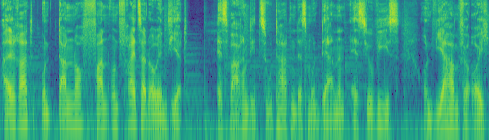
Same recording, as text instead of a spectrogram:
Allrad und dann noch fun- und freizeitorientiert. Es waren die Zutaten des modernen SUVs. Und wir haben für euch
